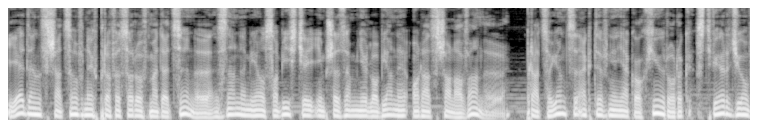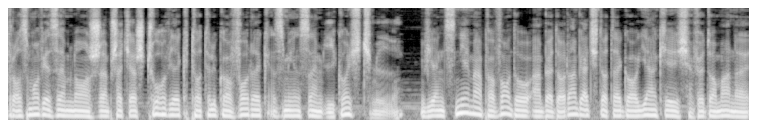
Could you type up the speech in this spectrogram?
Jeden z szacownych profesorów medycyny, znany mi osobiście i przeze mnie lubiany oraz szanowany, pracujący aktywnie jako chirurg, stwierdził w rozmowie ze mną, że przecież człowiek to tylko worek z mięsem i kośćmi, więc nie ma powodu, aby dorabiać do tego jakieś wydomane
